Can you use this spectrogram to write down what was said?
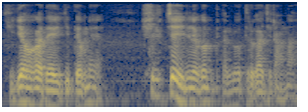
기계화가 되어 있기 때문에 실제 인력은 별로 들어가질 않아요.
